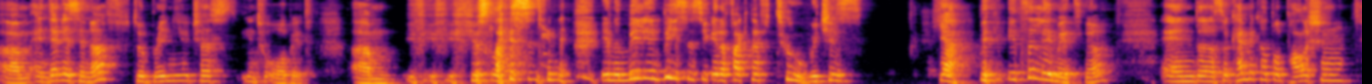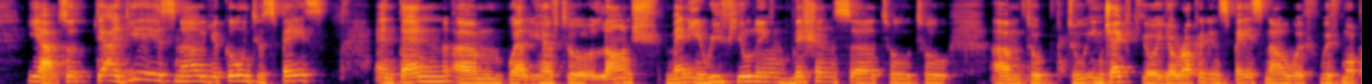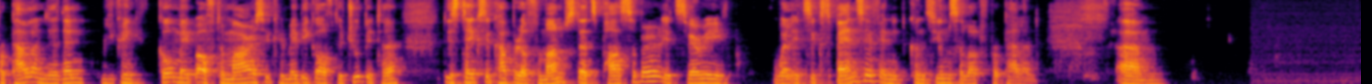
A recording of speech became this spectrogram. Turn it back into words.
Um, and that is enough to bring you just into orbit. Um, if, if, if, you slice it in, in a million pieces, you get a factor of two, which is, yeah, it's a limit. Yeah. And uh, so chemical propulsion, yeah. So the idea is now you go into space and then, um, well, you have to launch many refueling missions uh, to to um, to to inject your your rocket in space now with with more propellant, and then you can go maybe off to Mars. You can maybe go off to Jupiter. This takes a couple of months. That's possible. It's very well. It's expensive and it consumes a lot of propellant. Um,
